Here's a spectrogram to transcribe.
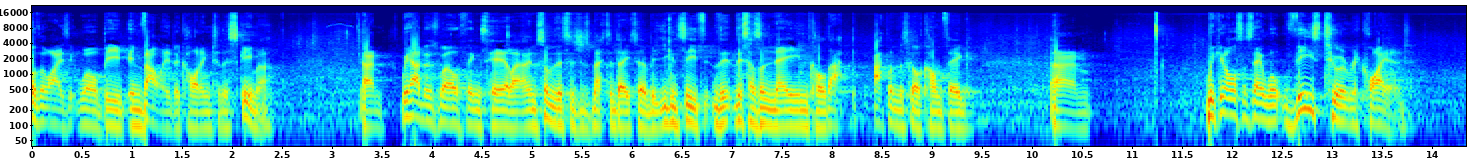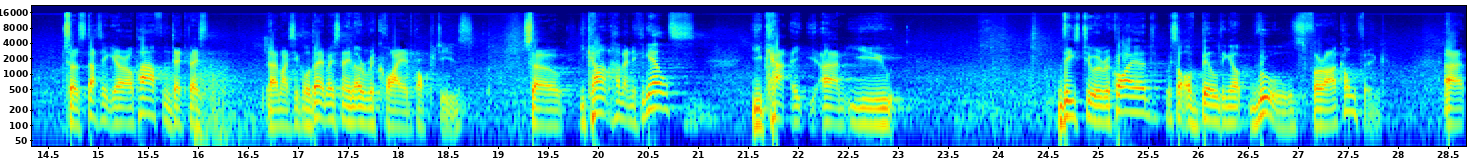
Otherwise, it will be invalid according to the schema. Um, we had as well things here, like, and some of this is just metadata, but you can see th this has a name called app, app underscore config. Um, we can also say, well, these two are required. So static URL path and database, uh, MySQL database name are required properties. So you can't have anything else. You can't, um, you, these two are required. We're sort of building up rules for our config. Uh,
